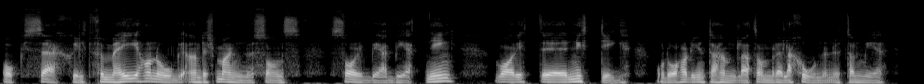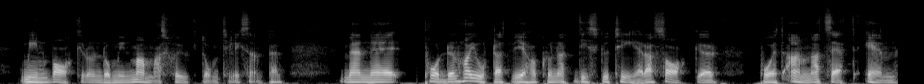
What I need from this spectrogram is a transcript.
Och särskilt för mig har nog Anders Magnussons sorgbearbetning varit eh, nyttig. Och då har det ju inte handlat om relationen utan mer min bakgrund och min mammas sjukdom till exempel. Men eh, podden har gjort att vi har kunnat diskutera saker på ett annat sätt än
